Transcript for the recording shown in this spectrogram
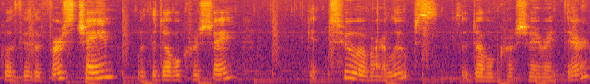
go through the first chain with the double crochet get two of our loops, so double crochet right there.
